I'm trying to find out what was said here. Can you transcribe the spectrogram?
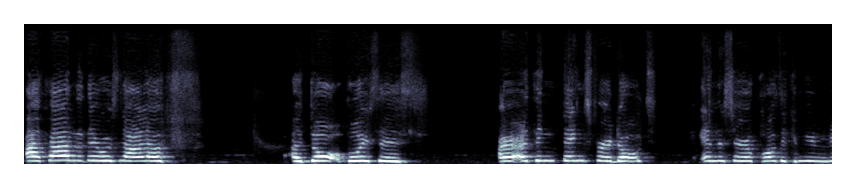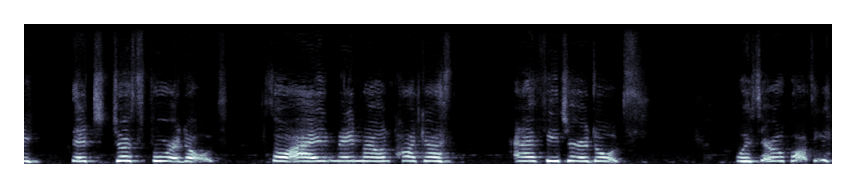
I found that there was not enough adult voices, or I think things for adults in the cerebral palsy community that's just for adults. So I made my own podcast and I feature adults with cerebral palsy.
